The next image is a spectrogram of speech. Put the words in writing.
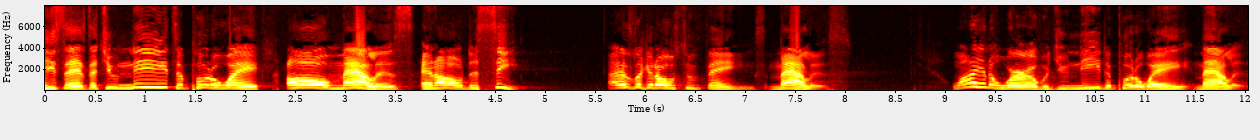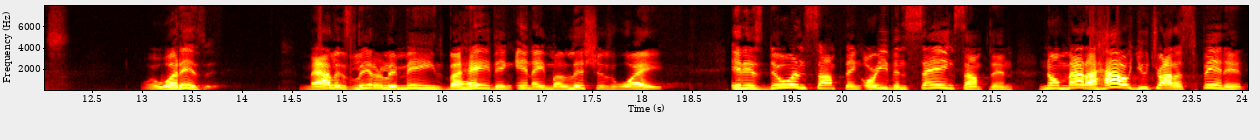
He says that you need to put away all malice and all deceit. let's look at those two things malice. Why in the world would you need to put away malice? Well, what is it? Malice literally means behaving in a malicious way. It is doing something or even saying something, no matter how you try to spin it,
